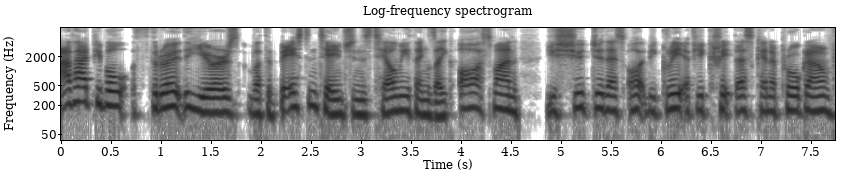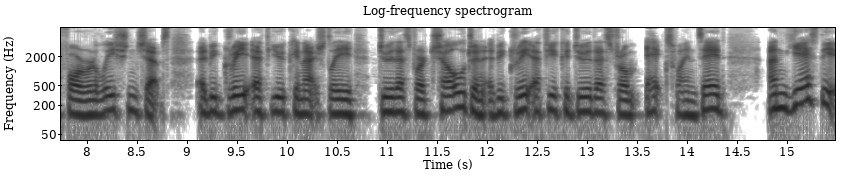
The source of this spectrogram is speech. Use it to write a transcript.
I've had people throughout the years with the best intentions tell me things like, oh, man, you should do this. Oh, it'd be great if you create this kind of program for relationships. It'd be great if you can actually do this for children. It'd be great if you could do this from X, Y, and Z. And yes, they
